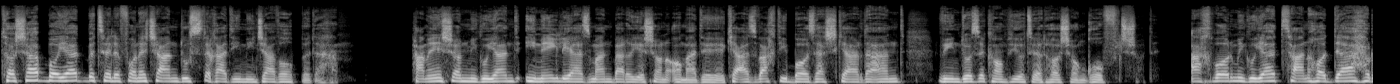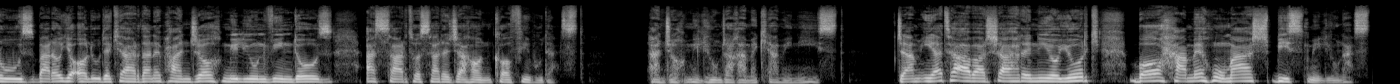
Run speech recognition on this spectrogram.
تا شب باید به تلفن چند دوست قدیمی جواب بدهم. همهشان می‌گویند ایمیلی از من برایشان آمده که از وقتی بازش کرده اند ویندوز کامپیوترهاشان قفل شده. اخبار می‌گوید تنها ده روز برای آلوده کردن پنجاه میلیون ویندوز از سر تا سر جهان کافی بوده است. پنجاه میلیون رقم کمی نیست. جمعیت ابرشهر نیویورک با همه هومش 20 میلیون است.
